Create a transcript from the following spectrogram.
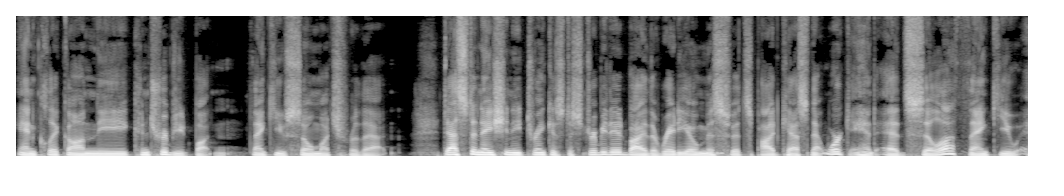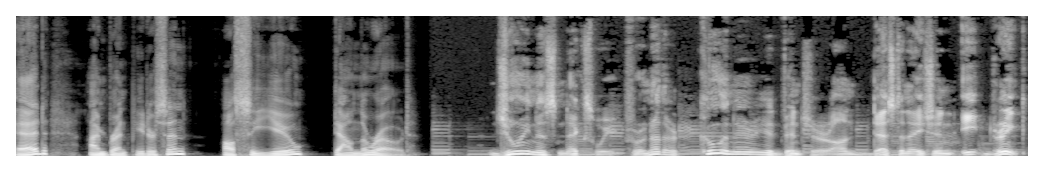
and click on the contribute button. Thank you so much for that. Destination Eat Drink is distributed by the Radio Misfits Podcast Network and Ed Silla. Thank you, Ed. I'm Brent Peterson. I'll see you down the road. Join us next week for another culinary adventure on Destination Eat Drink,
